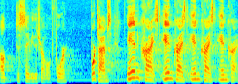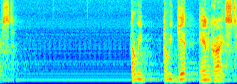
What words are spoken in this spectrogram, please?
I'll just save you the trouble. Four. Four times. In Christ, in Christ, in Christ, in Christ. How do we how do we get in Christ?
